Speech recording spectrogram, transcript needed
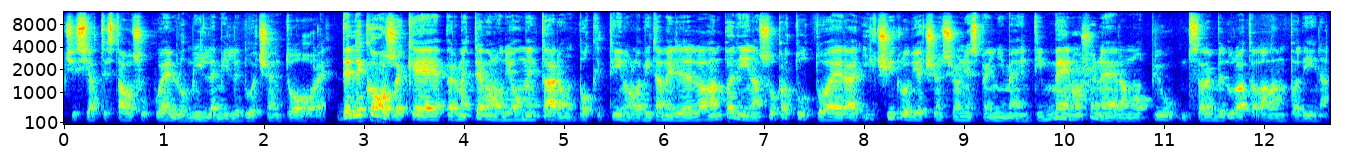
ci si attestava su quello 1000-1200 ore. Delle cose che permettevano di aumentare un pochettino la vita media della lampadina soprattutto era il ciclo di accensioni e spegnimenti, meno ce n'erano più sarebbe durata la lampadina.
